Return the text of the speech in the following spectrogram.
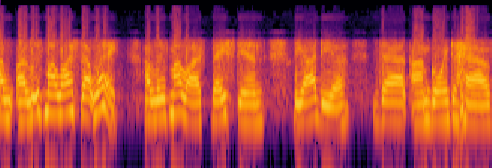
I, I live my life that way. I live my life based in the idea that I'm going to have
